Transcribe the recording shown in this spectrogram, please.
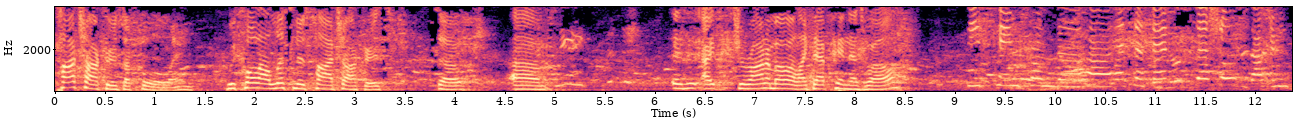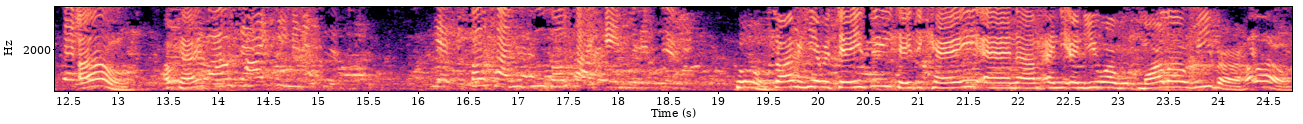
Podshockers are cool, and we call our listeners Podshockers. So, um, I, Geronimo, I like that pin as well. These came from the uh, SFX special, the Doctor Who special. Oh, okay. The bow tie came in it too. Yes, bow tie, the blue bow tie came with it too. Cool. So I'm here with Daisy, Daisy Kay, and um, and and you are Marlo Weaver. Hello.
